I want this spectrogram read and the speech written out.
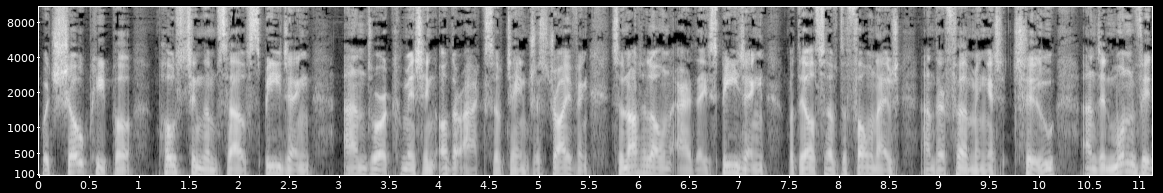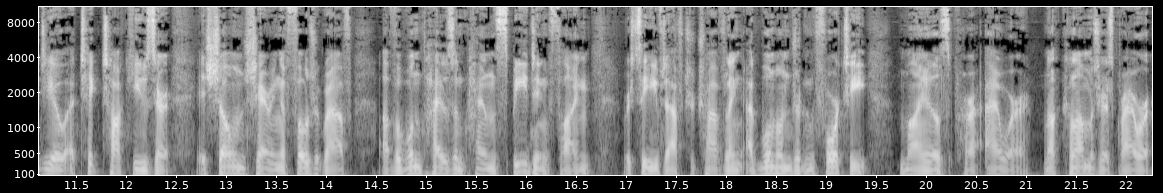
which show people posting themselves speeding and or committing other acts of dangerous driving. So not alone are they speeding, but they also have the phone out and they're filming it too. And in one video, a TikTok user is shown sharing a photograph of a £1,000 speeding fine received after travelling at 140 miles per hour. Not kilometres per hour,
